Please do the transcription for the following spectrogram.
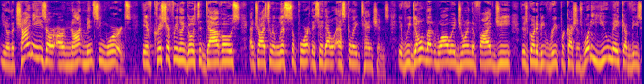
you know, the Chinese are, are not mincing words. If Chrystia Freeland goes to Davos and tries to enlist support, they say that will escalate tensions. If we don't let Huawei join the 5G, there's going to be repercussions. What do you make of these?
